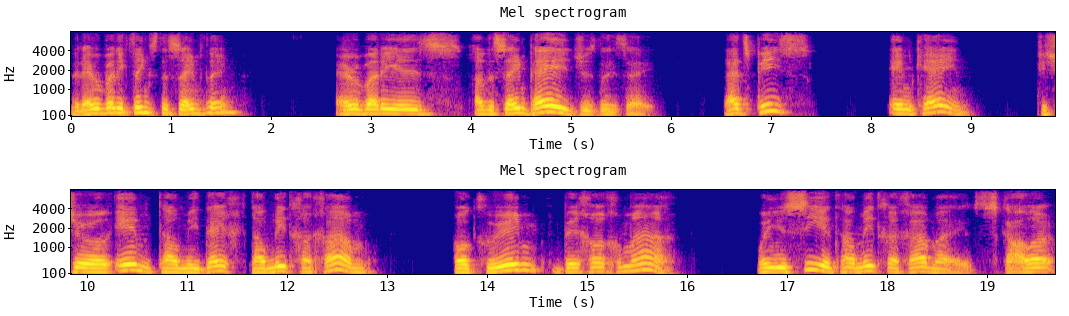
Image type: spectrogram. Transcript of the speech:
that everybody thinks the same thing. Everybody is on the same page, as they say. That's peace. Im Kain, im Talmidech, Talmid Chacham, Chokrim Bechachma. When you see a Talmid Chacham, a scholar,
